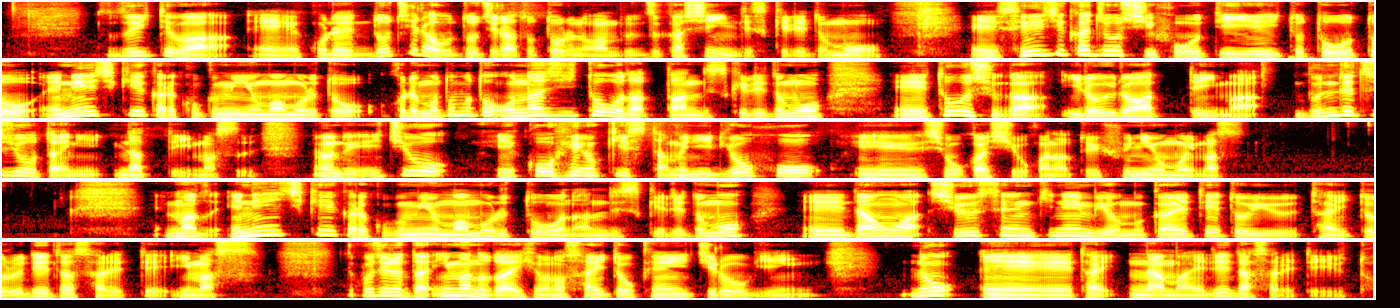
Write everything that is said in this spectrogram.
続いては、えー、これどちらをどちらと取るのが難しいんですけれども、えー、政治家女子48党と NHK から国民を守る党、これもともと同じ党だったんですけれども、えー、党首がいろいろあって今、分裂状態になっています。なので一応、え、公平を期すために両方、えー、紹介しようかなというふうに思います。まず NHK から国民を守る党なんですけれども、えー、談話終戦記念日を迎えてというタイトルで出されています。こちら今の代表の斉藤健一郎議員の、えー、名前で出されていると。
